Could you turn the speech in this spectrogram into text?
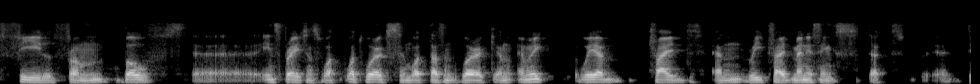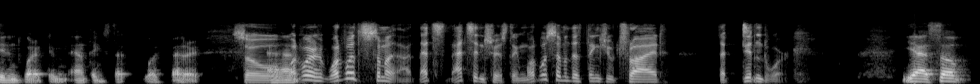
feel from both uh, inspirations what, what works and what doesn't work. And, and we we have tried and retried many things that uh, didn't work and, and things that worked better. So uh, what were what were some of that's that's interesting. What were some of the things you tried that didn't work? Yeah so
